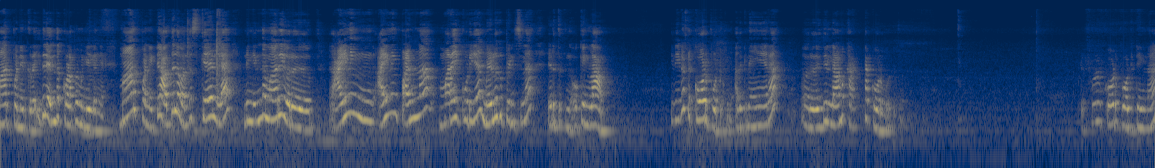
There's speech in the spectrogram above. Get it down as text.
மார்க் பண்ணிருக்கிறேன். இதுல எந்த குழப்பமும் இல்லைங்க. மார்க் பண்ணிட்டு அதுல வந்து ஸ்கேல்ல நீங்க இந்த மாதிரி ஒரு ஐனிங் ஐனிங் பண்ணா மறையக்கூடிய மெழுகு பென்சிலை எடுத்துக்குங்க. ஓகேங்களா இதையே இப்படி கோடு போட்டுக்குங்க. அதுக்கு நேராக ஒரு இது இல்லாமல் கரெக்டாக கோடு போட்டுக்கணும் ஃபுல் கோடு போட்டுட்டீங்கன்னா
